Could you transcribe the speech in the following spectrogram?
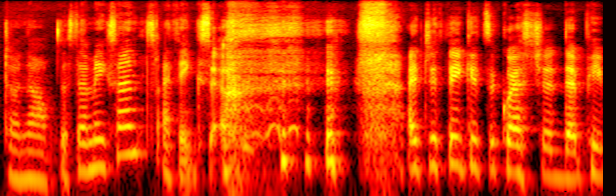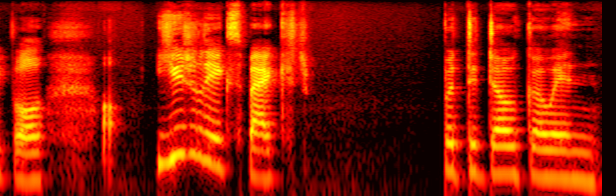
don't know. Does that make sense? I think so. I just think it's a question that people usually expect, but they don't go in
